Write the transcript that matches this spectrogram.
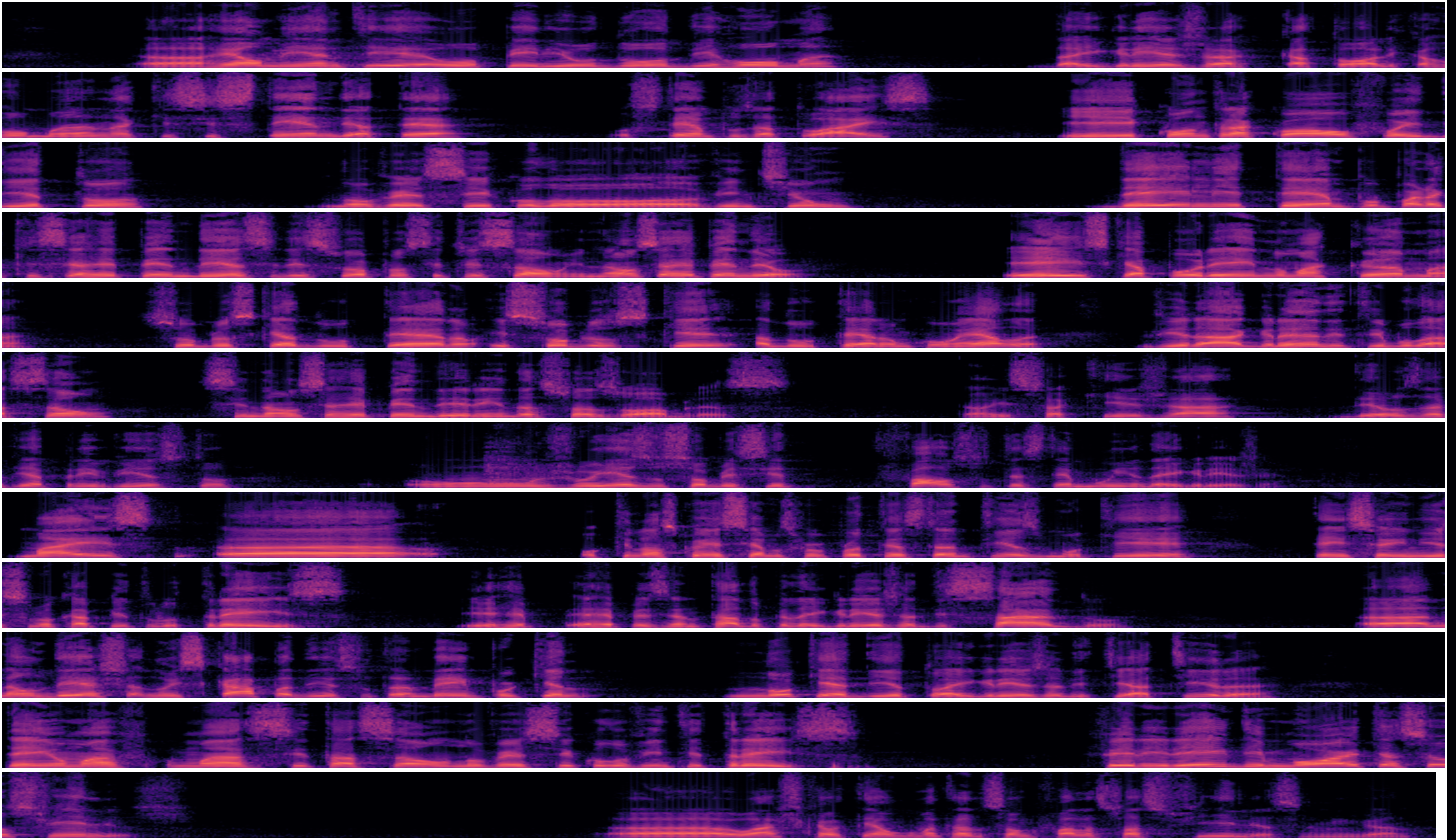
ah, realmente o período de Roma, da Igreja Católica Romana, que se estende até os tempos atuais, e contra a qual foi dito no versículo 21, dei-lhe tempo para que se arrependesse de sua prostituição, e não se arrependeu. Eis que a porei numa cama sobre os que adulteram, e sobre os que adulteram com ela, virá grande tribulação, se não se arrependerem das suas obras. Então, isso aqui já Deus havia previsto um juízo sobre esse falso testemunho da igreja. Mas uh, o que nós conhecemos por protestantismo, que tem seu início no capítulo 3 e é representado pela igreja de Sardo, uh, não deixa, não escapa disso também, porque no que é dito à igreja de Tiatira, tem uma, uma citação no versículo 23: Ferirei de morte a seus filhos. Uh, eu acho que tem alguma tradução que fala suas filhas, se não me engano.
